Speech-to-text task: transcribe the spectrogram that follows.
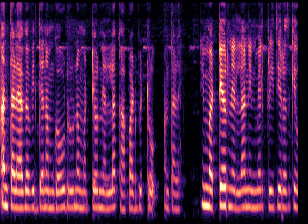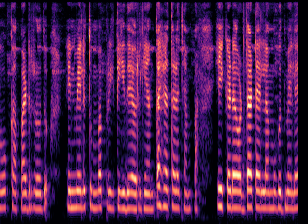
ಅಂತಾಳೆ. ಆಗ ವಿದ್ಯೆ ನಮ್ಮ ಗೌಡ್ರು ನಮ್ಮ ಮಟ್ಟಿಯವ್ರನ್ನೆಲ್ಲ ಕಾಪಾಡಿಬಿಟ್ರು ಅಂತಾಳೆ. ನಿಮ್ಮ ಮಟ್ಟಿಯವ್ರನ್ನೆಲ್ಲ ನಿನ್ನ ಮೇಲೆ ಪ್ರೀತಿ ಇರೋದಕ್ಕೆ ಹೋಗಿ ಕಾಪಾಡಿರೋದು. ನಿನ್ನ ಮೇಲೆ ತುಂಬ ಪ್ರೀತಿ ಇದೆ ಅವರಿಗೆ ಅಂತ ಹೇಳ್ತಾಳೆ ಚಂಪಾ. ಈ ಕಡೆ ಹೊಡೆದಾಟ ಎಲ್ಲ ಮುಗಿದ್ಮೇಲೆ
